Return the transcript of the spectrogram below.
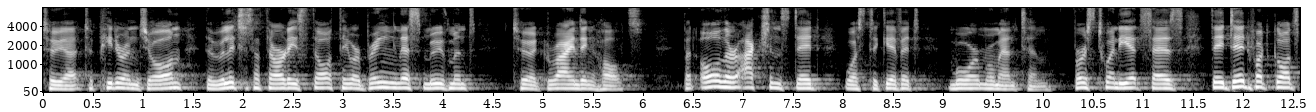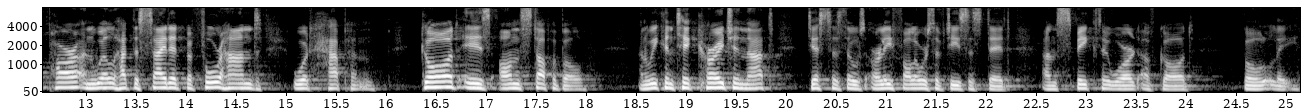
to, uh, to Peter and John, the religious authorities thought they were bringing this movement to a grinding halt. But all their actions did was to give it more momentum. Verse 28 says, They did what God's power and will had decided beforehand would happen. God is unstoppable, and we can take courage in that, just as those early followers of Jesus did, and speak the word of God boldly.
